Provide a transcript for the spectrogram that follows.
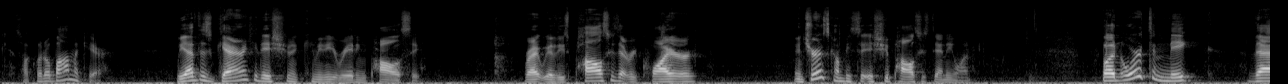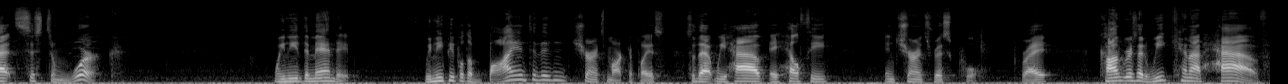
Okay, let's talk about Obamacare. We have this guaranteed issue in community rating policy, right? We have these policies that require insurance companies to issue policies to anyone. But in order to make that system work, we need the mandate. We need people to buy into the insurance marketplace so that we have a healthy insurance risk pool, right? Congress said we cannot have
